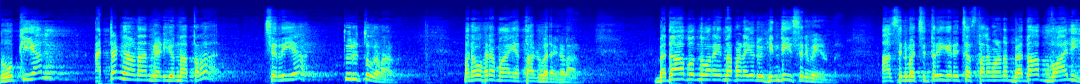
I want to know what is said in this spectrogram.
നോക്കിയാൽ അറ്റം കാണാൻ കഴിയുന്ന അത്ര ചെറിയ തുരുത്തുകളാണ് മനോഹരമായ താഴ്വരകളാണ്. ബദാബ് എന്ന് പറയുന്ന പഴയ ഒരു ഹിന്ദി സിനിമയുണ്ട്. ആ സിനിമ ചിത്രീകരിച്ച സ്ഥലമാണ് ബദാബ് വാലി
